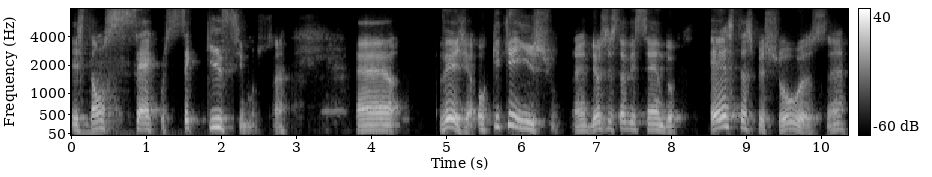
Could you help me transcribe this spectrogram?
estão secos, sequíssimos. Né? É, veja, o que, que é isso? É, Deus está dizendo, estas pessoas né,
